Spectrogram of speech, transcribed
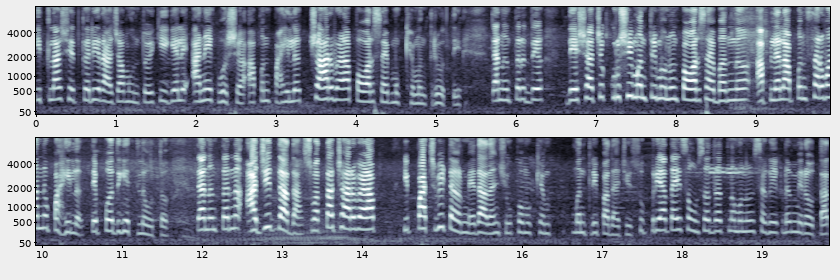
इथला शेतकरी राजा म्हणतोय की गेले अनेक वर्ष आपण पाहिलं चार वेळा पवारसाहेब मुख्यमंत्री होते. त्यानंतर दे देशाचे कृषी मंत्री म्हणून पवारसाहेबांना आपल्याला आपण सर्वांना पाहिलं ते पद घेतलं होतं. त्यानंतरनं अजितदादा स्वतः चार वेळा ही पाचवी टर्म आहे दादांची मंत्रिपदाची. सुप्रियाताई संसदरत्न म्हणून सगळीकडे मिरवतात.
